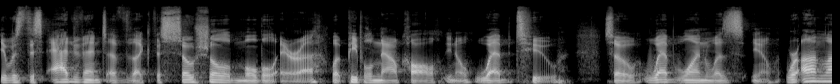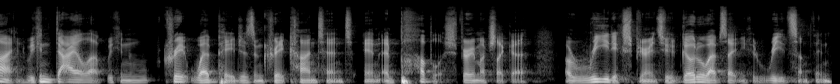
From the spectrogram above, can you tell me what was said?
it was this advent of like the social mobile era, what people now call, you know, web two. So web one was, you know, we're online. We can dial up, we can create web pages and create content and, and publish very much like a, a read experience. You could go to a website and you could read something.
